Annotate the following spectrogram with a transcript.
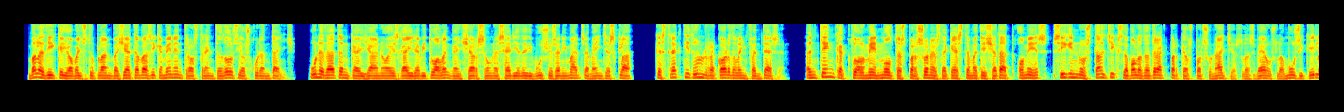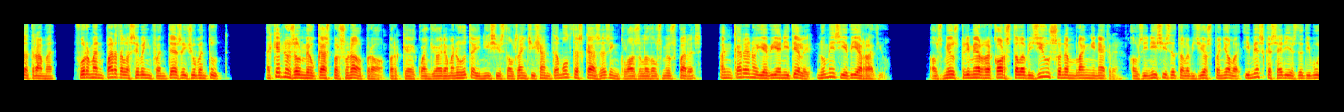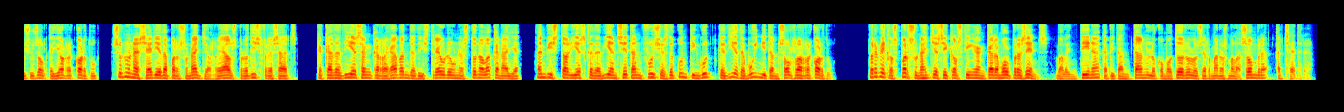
Val a dir que jo vaig doblar en Vegeta bàsicament entre els 32 i els 40 anys, una edat en què ja no és gaire habitual enganxar-se a una sèrie de dibuixos animats, a menys esclar, que es tracti d'un record de la infantesa. Entenc que actualment moltes persones d'aquesta mateixa edat o més siguin nostàlgics de Bola de Drac perquè els personatges, les veus, la música i la trama formen part de la seva infantesa i joventut. Aquest no és el meu cas personal, però, perquè quan jo era menut, a inicis dels anys 60, moltes cases, inclosa la dels meus pares, encara no hi havia ni tele, només hi havia ràdio. Els meus primers records televisius són en blanc i negre. Els inicis de televisió espanyola i més que sèries de dibuixos el que jo recordo són una sèrie de personatges reals però disfressats que cada dia s'encarregaven de distreure una estona la canalla amb històries que devien ser tan fluixes de contingut que dia d'avui ni tan sols les recordo. Per bé que els personatges sí que els tinc encara molt presents, Valentina, Capitán Tan, Locomotoro, Los Hermanos Malasombra, etc.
